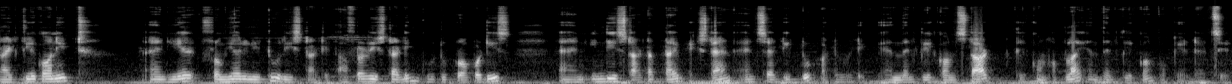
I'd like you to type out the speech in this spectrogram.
Right click on it. And here from here you need to restart it. After restarting go to properties and in the startup type extend and set it to automatic. And then click on start click on apply and then click on ok that's it.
